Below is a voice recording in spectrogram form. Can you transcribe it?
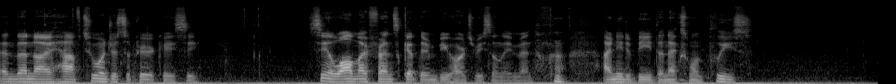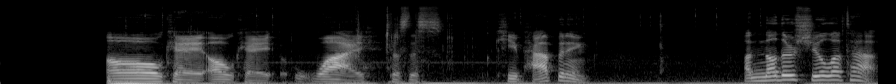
and then I have 200 superior KC. Seen a lot of my friends get their imbue hearts recently, man. I need to be the next one, please. Okay, okay. Why does this keep happening? Another shield left half.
